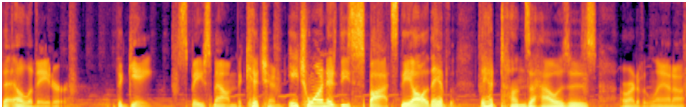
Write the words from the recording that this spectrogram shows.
the elevator, the gate, Space Mountain, the kitchen. Each one is these spots. They all they have they had tons of houses around of Atlanta.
